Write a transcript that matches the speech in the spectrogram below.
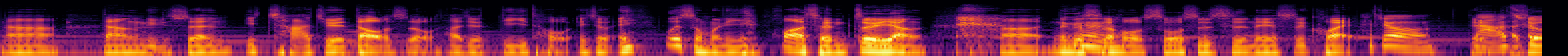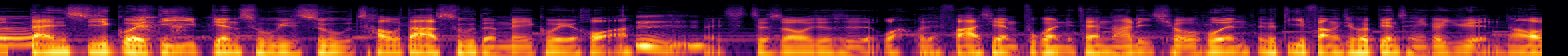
那。当女生一察觉到的时候，她就低头，哎、欸，就哎、欸，为什么你画成这样啊？那个时候说时迟那时快，她就拿出，他就单膝跪地编出一束超大束的玫瑰花。嗯，这时候就是哇，我才发现，不管你在哪里求婚，那个地方就会变成一个圆，然后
